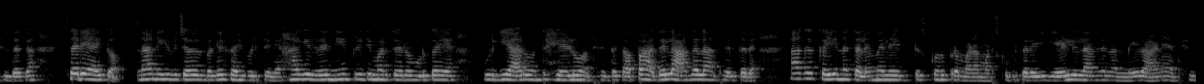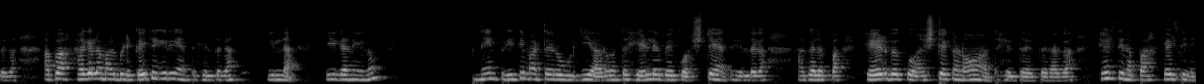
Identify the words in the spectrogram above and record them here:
ಹೇಳಿದಾಗ, ಸರಿ ಆಯಿತು, ನಾನು ಈ ವಿಚಾರದ ಬಗ್ಗೆ ಕೈ ಬಿಡ್ತೀನಿ. ಹಾಗಿದ್ರೆ ನೀನು ಪ್ರೀತಿ ಮಾಡ್ತಾ ಇರೋ ಹುಡುಗ ಹುಡುಗಿ ಯಾರು ಅಂತ ಹೇಳು ಅಂತ ಹೇಳಿದಾಗ, ಅಪ್ಪ, ಅದೆಲ್ಲ ಆಗಲ್ಲ ಅಂತ ಹೇಳ್ತಾರೆ. ಆಗ ಕೈಯನ್ನು ತಲೆ ಮೇಲೆ ಇಟ್ಟಿಸ್ಕೊಂಡು ಪ್ರಮಾಣ ಮಾಡಿಸ್ಕೊಬಿಡ್ತಾರೆ. ಈಗ ಹೇಳಿಲ್ಲ ಅಂದರೆ ನನ್ನ ಮೇಲೆ ಆಣೆ ಅಂತ ಹೇಳಿದಾಗ, ಅಪ್ಪ, ಹಾಗೆಲ್ಲ ಮಾಡಿಬಿಡಿ, ಕೈ ತೆಗೀರಿ ಅಂತ ಹೇಳಿದಾಗ, ಇಲ್ಲ, ಈಗ ನೀನು ನೀನು ಪ್ರೀತಿ ಮಾಡ್ತಾ ಇರೋ ಹುಡುಗಿ ಯಾರು ಅಂತ ಹೇಳಲೇಬೇಕು ಅಷ್ಟೇ ಅಂತ ಹೇಳಿದಾಗ ಆಗಲ್ಲಪ್ಪ ಹೇಳಬೇಕು ಅಷ್ಟೇ ಕಣೋ ಅಂತ ಹೇಳ್ತಾ ಇರ್ತಾರೆ. ಆಗ, ಹೇಳ್ತೀನಪ್ಪ, ಹೇಳ್ತೀನಿ.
